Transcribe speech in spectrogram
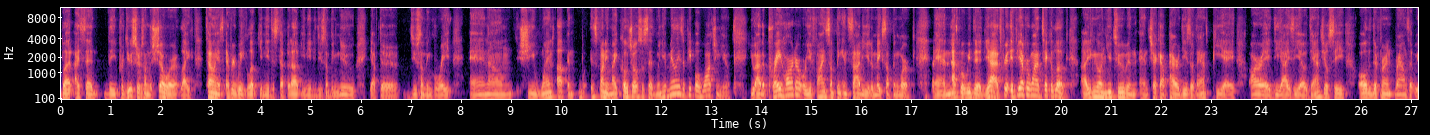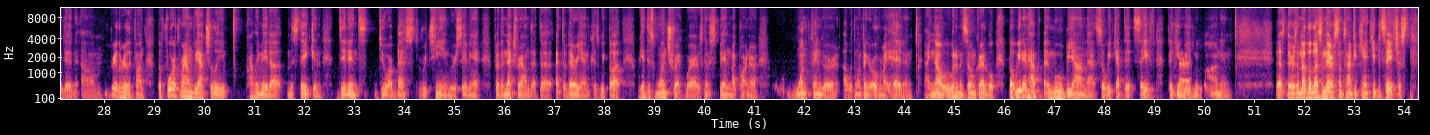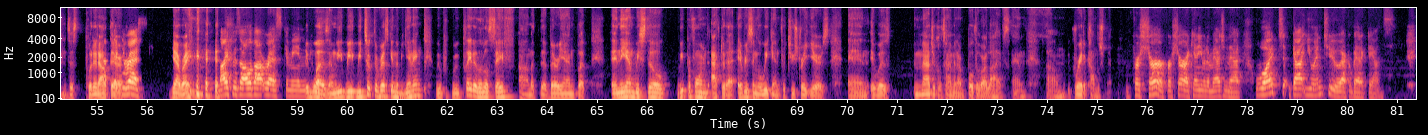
But I said, the producers on the show were like telling us every week, look, you need to step it up. You need to do something new. You have to do something great and um, she went up and it's funny my coach also said when you have millions of people watching you you either pray harder or you find something inside of you to make something work. And that's what we did. Yeah it's if you ever want to take a look uh, you can go on youtube and, and check out paradizo dance p-a-r-a-d-i-z-o dance. You'll see all the different rounds that we did. Um, really really fun. The fourth round we actually probably made a mistake and didn't do our best routine. We were saving it for the next round at the at the very end because we thought we had this one trick where I was going to spin my partner one finger uh, with one finger over my head. And i know it would have been so incredible but we didn't have a move beyond that. So we kept it safe thinking sure. we'd move on. And that's there's another lesson there. Sometimes you can't keep it safe. Just just put it out there. the rest yeah, right. Life is all about risk. I mean, it was, and we we we took the risk in the beginning. We we played a little safe um, at the very end, but in the end, we still we performed after that every single weekend for two straight years, and it was a magical time in our both of our lives, and um, great accomplishment. For sure, for sure. I can't even imagine that. What got you into acrobatic dance?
